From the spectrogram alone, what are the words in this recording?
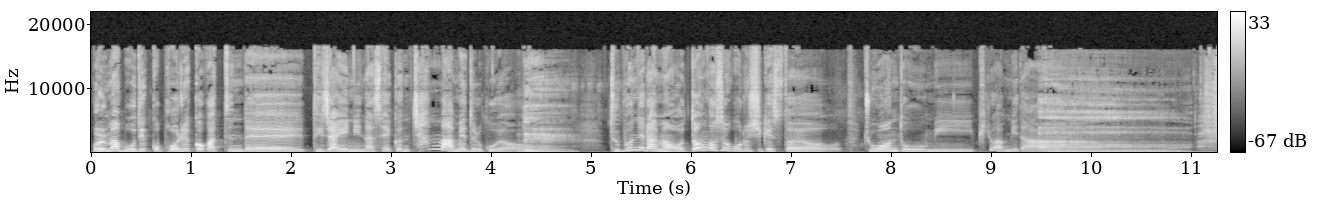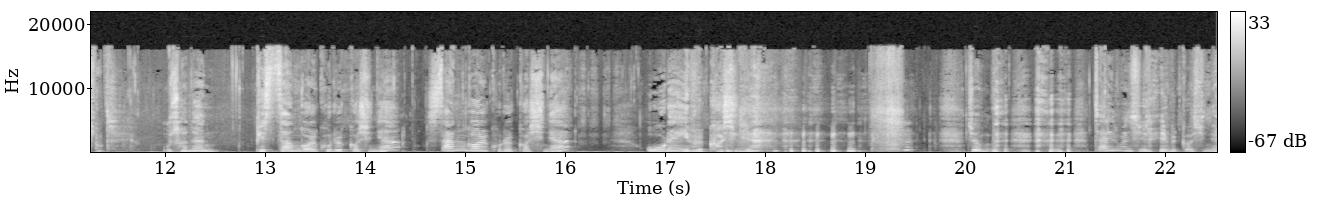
얼마 못 입고 버릴 것 같은데 디자인이나 색은 참 마음에 들고요. 네. 두 분이라면 어떤 것을 고르시겠어요? 조언 도움이 필요합니다. 아, 우선은 비싼 걸 고를 것이냐, 싼 걸 고를 것이냐, 오래 입을 것이냐. 좀 짧은 시를 입을 것이냐.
